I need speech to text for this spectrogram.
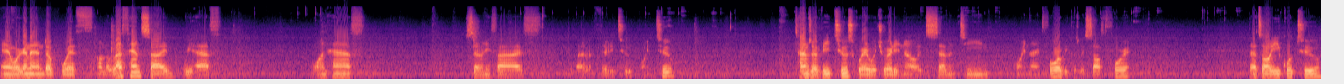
and we're going to end up with, on the left-hand side, we have 1 half 75 divided by 32.2 times our v2 squared, which we already know, it's 17.94 because we solved for it. That's all equal to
